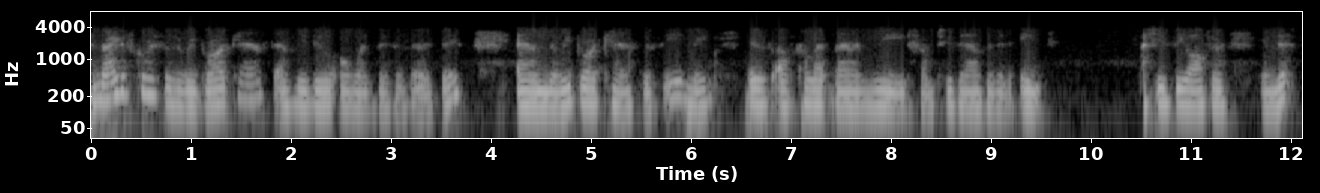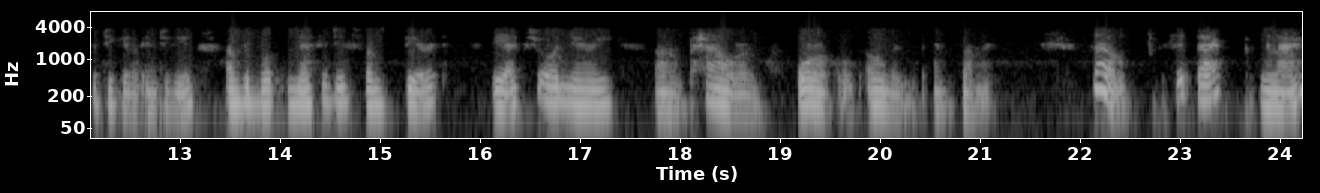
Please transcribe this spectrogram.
Tonight, of course, is a rebroadcast, as we do on Wednesdays and Thursdays, and the rebroadcast this evening is of Colette Baron Reid from 2008. She's the author in this particular interview of the book Messages from Spirit The Extraordinary um, Power of Oracles, Omens, and Signs. So sit back, relax,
